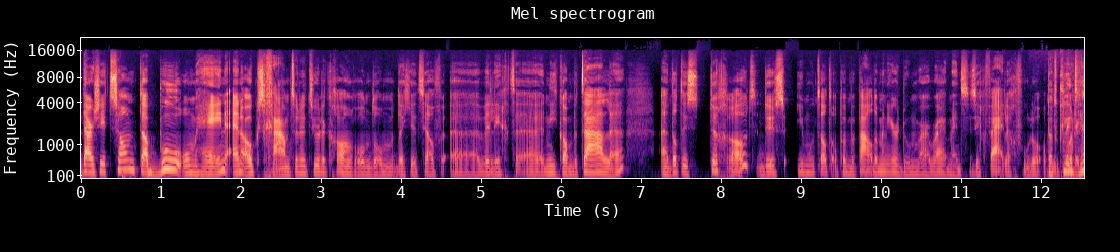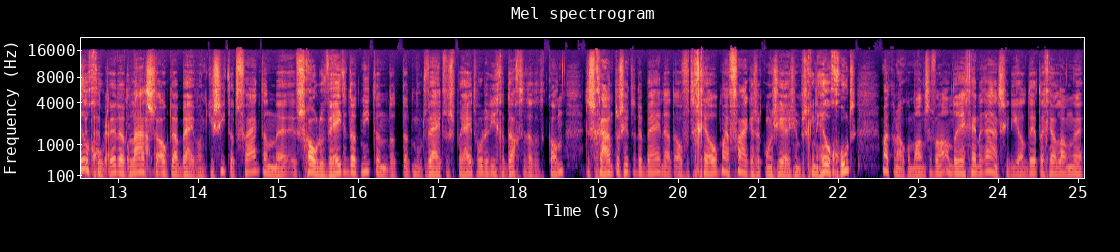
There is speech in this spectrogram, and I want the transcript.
daar zit zo'n taboe omheen. En ook schaamte natuurlijk gewoon rondom dat je het zelf uh, wellicht uh, niet kan betalen. Dat is te groot. Dus je moet dat op een bepaalde manier doen waarbij mensen zich veilig voelen. dat klinkt heel goed, hè? dat laatste ook daarbij. Want je ziet dat vaak. Dan, scholen weten dat niet. Dan, dat, dat moet wijdverspreid worden, die gedachte dat het kan. De schaamte zit erbij, dat over het geld. Maar vaak is een conciërge misschien heel goed. Maar het kan ook een man zijn van een andere generatie. Die al 30 jaar lang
